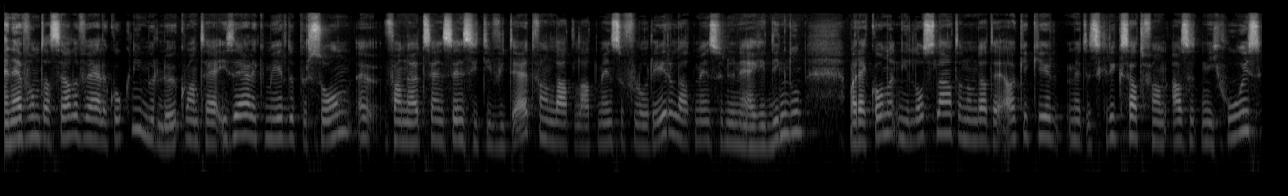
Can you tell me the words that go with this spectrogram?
En hij vond dat zelf eigenlijk ook niet meer leuk, want hij is eigenlijk meer de persoon eh, vanuit zijn sensitiviteit van laat, laat mensen floreren, laat mensen hun eigen ding doen. Maar hij kon het niet loslaten omdat hij elke keer met de schrik zat van als het niet goed is,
